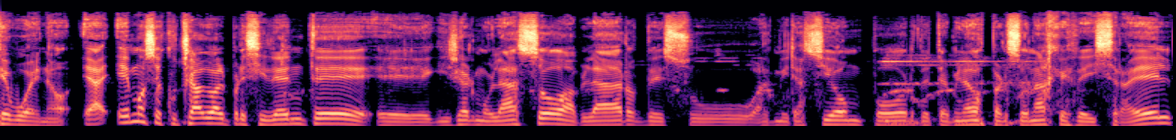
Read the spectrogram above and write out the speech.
Qué bueno. Eh, hemos escuchado al presidente eh, Guillermo Lazo hablar de su admiración por determinados personajes de Israel.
